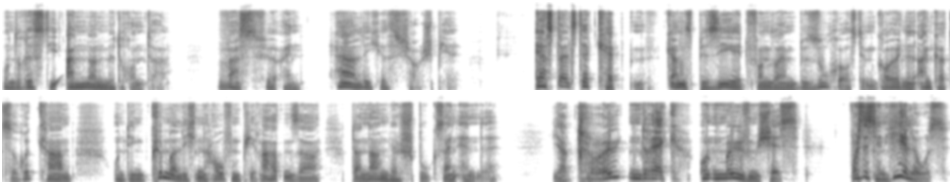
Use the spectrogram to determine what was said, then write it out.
und riss die anderen mit runter. Was für ein herrliches Schauspiel. Erst als der Käpt'n, ganz beseelt von seinem Besuch aus dem goldenen Anker zurückkam und den kümmerlichen Haufen Piraten sah, da nahm der Spuk sein Ende. Ja, Krötendreck und Möwenschiss. Was ist denn hier los?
